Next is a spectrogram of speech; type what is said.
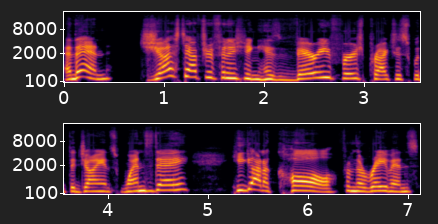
And then, just after finishing his very first practice with the Giants Wednesday, he got a call from the Ravens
